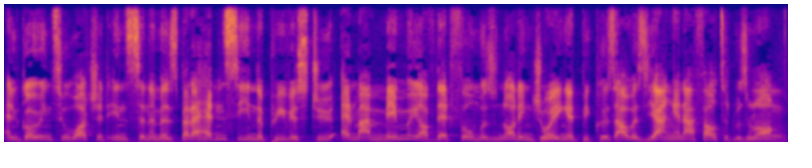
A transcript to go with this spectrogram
and going to watch it in cinemas, but I hadn't seen the previous two and my memory of that film was not enjoying it because I was young and I felt it was long.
